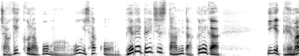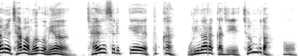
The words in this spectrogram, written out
자기 거라고 뭐 우기 찾고 별의 별짓을 다 합니다. 그러니까 이게 대만을 잡아먹으면 자연스럽게 북한, 우리나라까지 전부 다 어,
